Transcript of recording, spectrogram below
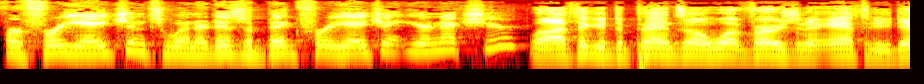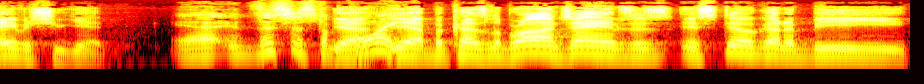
for free agents when it is a big free agent year next year? Well, I think it depends on what version of Anthony Davis you get. Yeah, this is the yeah, point. Yeah, because LeBron James is, is still going to be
